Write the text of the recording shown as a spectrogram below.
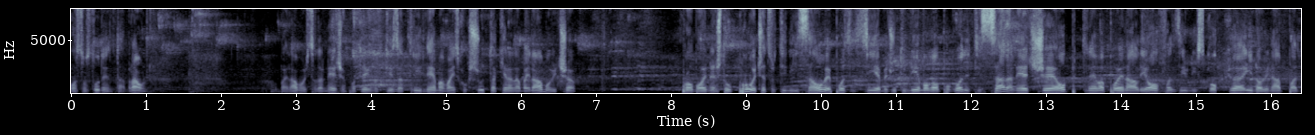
Osam studenta, Brown. Bajramović sada neće potegnuti za 3, nema vanjskog šuta Kenana Bajramovića probao je nešto u prvoj četvrtini sa ove pozicije, međutim nije mogao pogoditi. Sada neće, opet nema pojena, ali ofanzivni skok i novi napad.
